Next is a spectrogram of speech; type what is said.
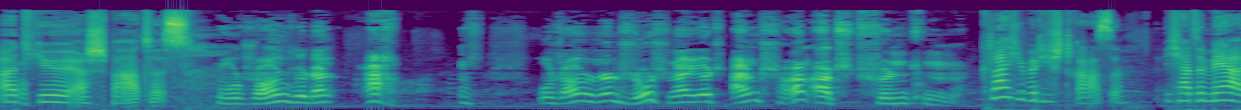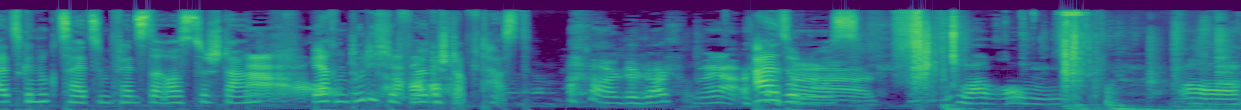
Adieu, Erspartes. Wo sollen wir denn... Ach, wo sollen wir denn so schnell jetzt einen Zahnarzt finden? Gleich über die Straße. Ich hatte mehr als genug Zeit, zum Fenster rauszustarren, während du dich hier vollgestopft hast. Oh, Schmerz. Also los. Warum? Oh.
